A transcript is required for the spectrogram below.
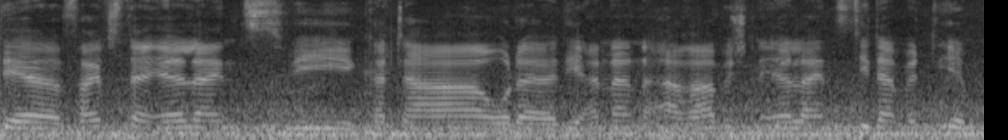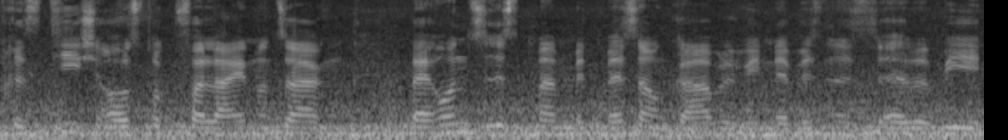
der Five-Star-Airlines wie Katar oder die anderen arabischen Airlines, die damit ihren Prestige-Ausdruck verleihen und sagen, bei uns ist man mit Messer und Gabel wie in der Business, also wie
